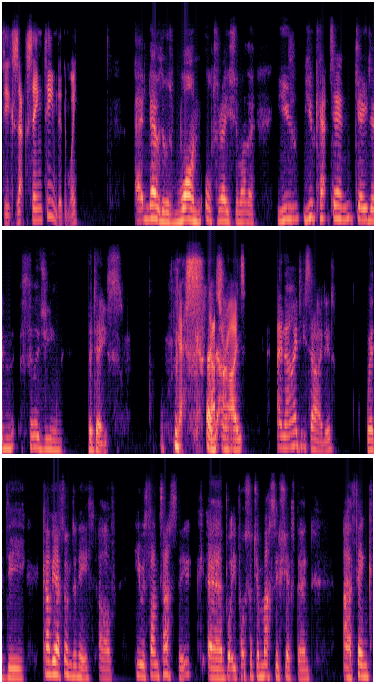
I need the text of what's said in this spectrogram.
the exact same team, didn't we? Uh, no, there was one alteration. One there. You you kept in Jaden Philogene days. Yes, that's right. And I decided, with the caveat underneath of he was fantastic, uh, but he put such a massive shift in. I think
